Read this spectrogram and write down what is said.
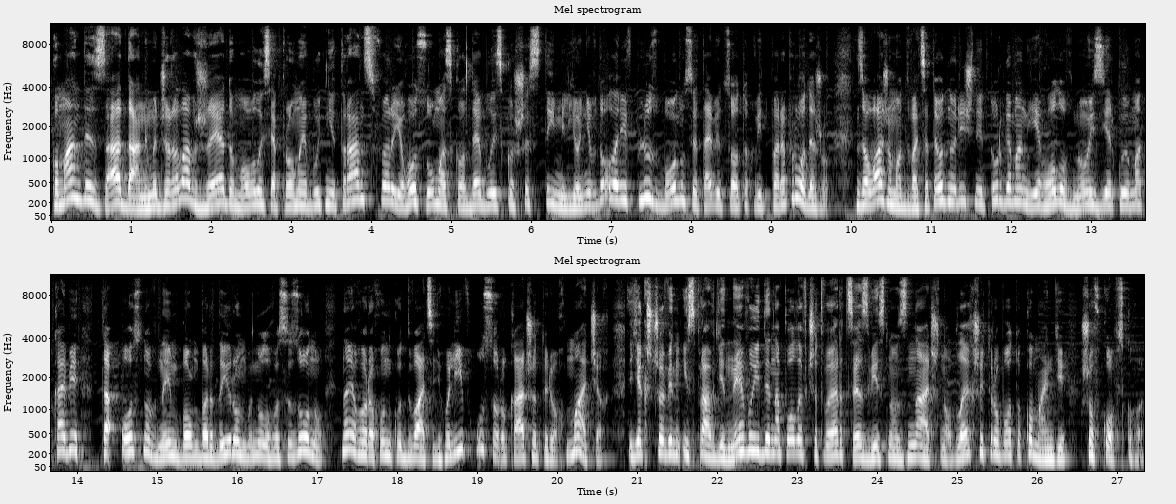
Команди, за даними джерела, вже домовилися про майбутній трансфер. Його сума складе близько 6 мільйонів доларів плюс бонуси та відсоток від перепродажу. Зауважимо, 21-річний Тургеман є головною зіркою Маккабі та основним бомбардиром минулого сезону. На його рахунку 20 голів у 44 матчах. Якщо він і справді не вийде на поле в четвер, це звісно значно облегшить роботу команді Шовковського.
